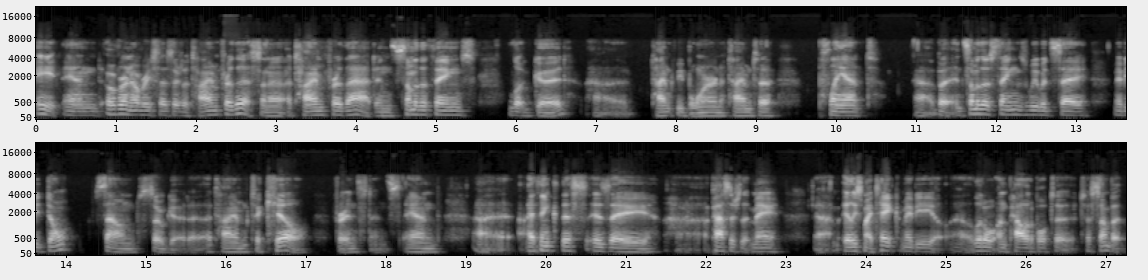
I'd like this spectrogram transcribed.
8, and over and over he says there's a time for this and a, a time for that. And some of the things look good uh, time to be born, a time to plant. Uh, but in some of those things, we would say maybe don't sound so good, a, a time to kill, for instance. And uh, I think this is a, uh, a passage that may, um, at least my take, may be a little unpalatable to, to some, but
